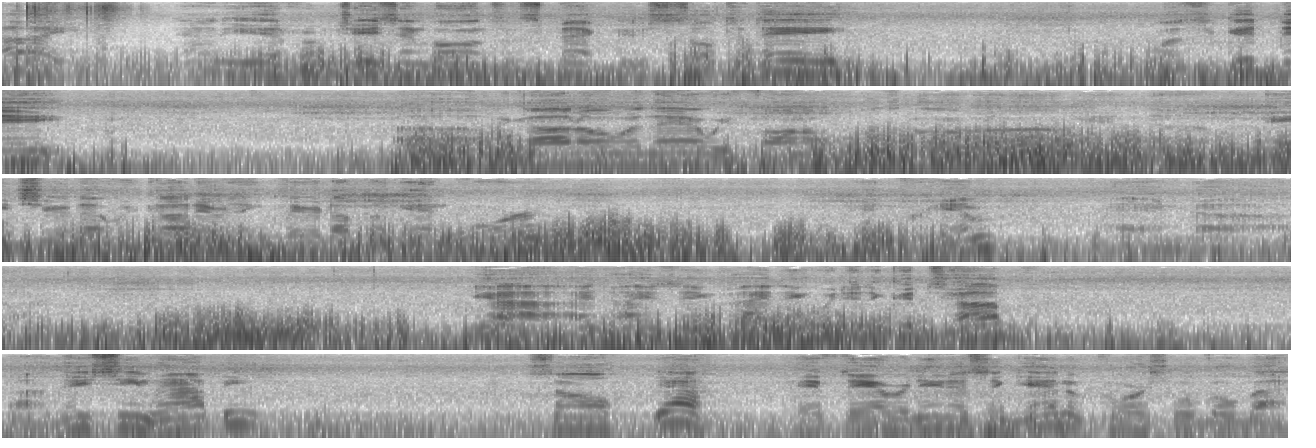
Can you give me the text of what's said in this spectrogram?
Hi, Andy here from Chasing Bones and Spirits. So today was a good day. Uh, we got over there, we found out what was going on, and uh, made sure that we got everything cleared up again for her and for him. And uh, yeah, I, I think I think we did a good job. Uh, they seem happy. So yeah, if they ever need us again, of course we'll go back.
